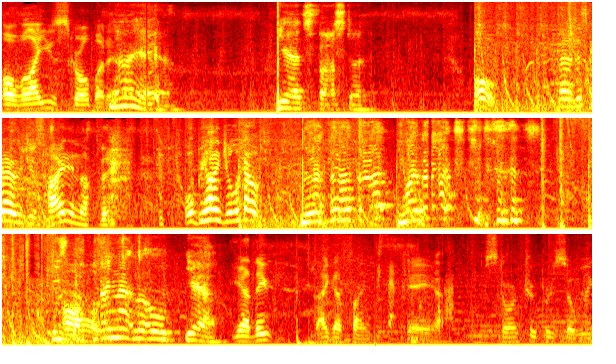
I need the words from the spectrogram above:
Oh, well, I use scroll button. Oh yeah. Yeah, it's faster. Oh, man, this guy was just hiding up there. oh, behind you! Look out! My back. He's Oh. behind that little. Yeah. Yeah, they. I got fine. Okay, yeah. Stormtroopers. So we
